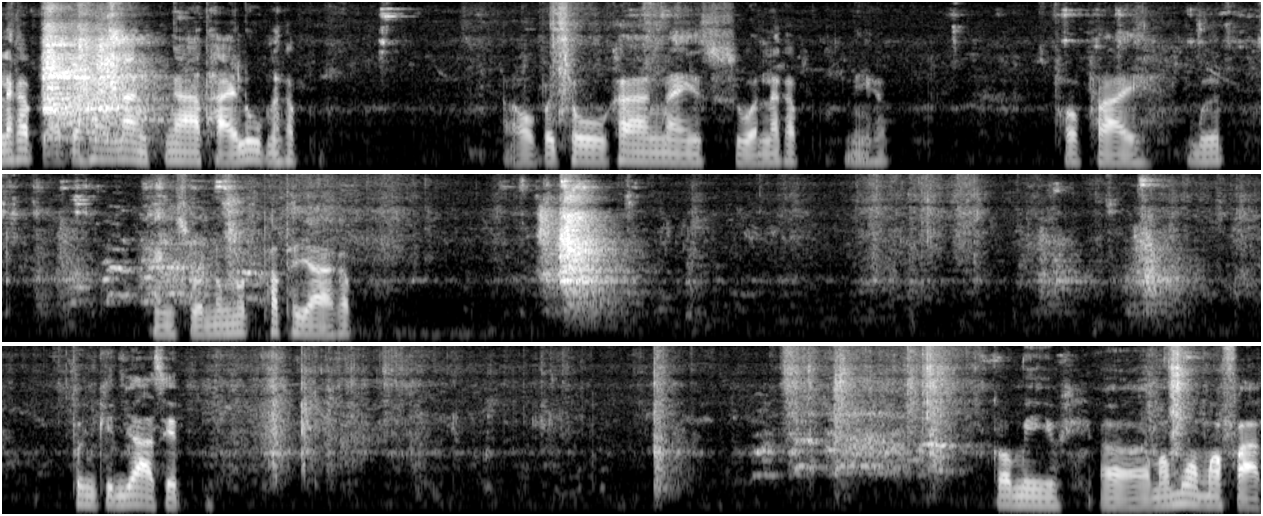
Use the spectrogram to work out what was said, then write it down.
แล้วครับจะเอาไปให้นั่งงาถ่ายรูปนะครับ เอาไปโชว์ข้างในสวนแล้วครับนี่ครับพ่อพลายเบิร์ดแห่งสวนนงนุษพัทยาครับ เพิ่งกินหญ้าเสร็จ ก็มีมะม่วงมาฝาก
